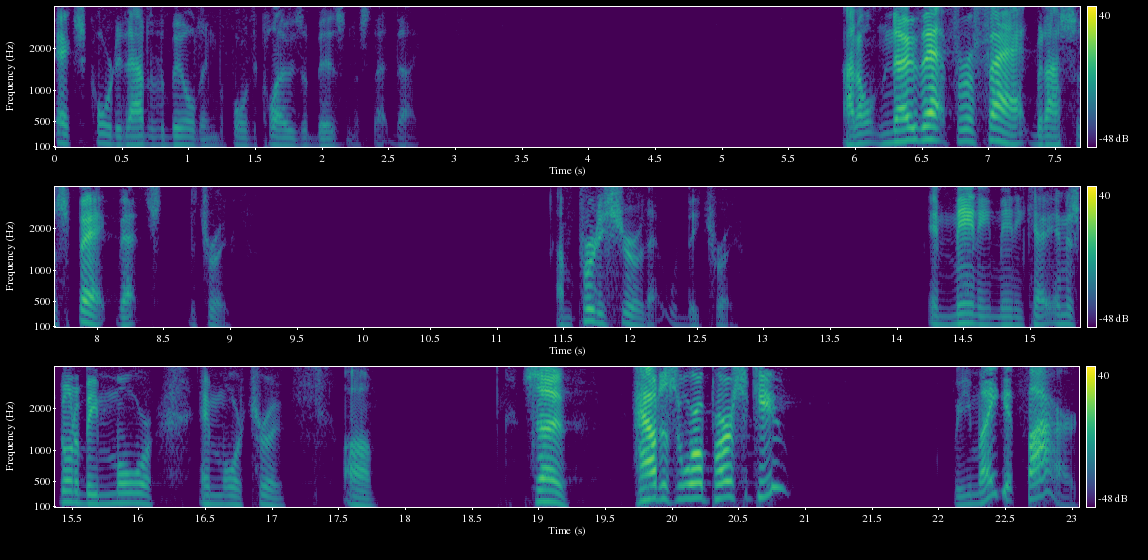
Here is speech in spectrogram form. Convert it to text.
escorted out of the building before the close of business that day. I don't know that for a fact, but I suspect that's the truth. I'm pretty sure that would be true in many, many cases. And it's going to be more and more true. Um, so, how does the world persecute? Well, you may get fired.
